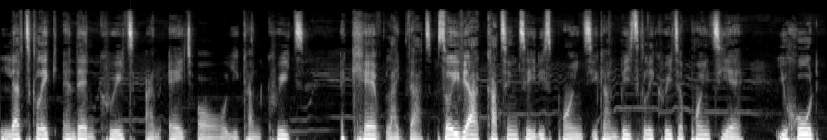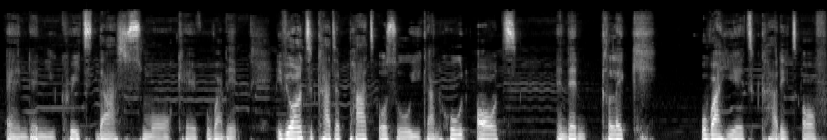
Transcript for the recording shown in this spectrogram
left click and then create an edge or you can create a curve like that. So if you are cutting say this point you can basically create a point here you hold and then you create that small curve over there. If you want to cut a part also you can hold alt and then click over here to cut it off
